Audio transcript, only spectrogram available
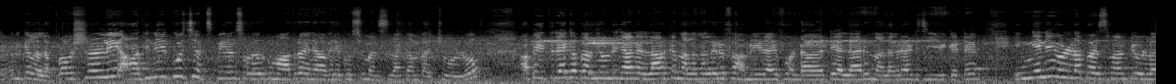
ടെക്നിക്കൽ അല്ല പ്രൊഫഷണലി അതിനെക്കുറിച്ച് എക്സ്പീരിയൻസ് ഉള്ളവർക്ക് മാത്രമേ അവരെക്കുറിച്ച് മനസ്സിലാക്കാൻ പറ്റുള്ളൂ. അപ്പോൾ ഇത്രയൊക്കെ പറഞ്ഞുകൊണ്ട് ഞാൻ എല്ലാവർക്കും നല്ല നല്ലൊരു ഫാമിലി ലൈഫ് ഉണ്ടാകട്ടെ എല്ലാവരും നല്ലവരായിട്ട് ജീവിക്കട്ടെ. ഇങ്ങനെയുള്ള പേഴ്സണാലിറ്റി ഉള്ളവരുടെ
